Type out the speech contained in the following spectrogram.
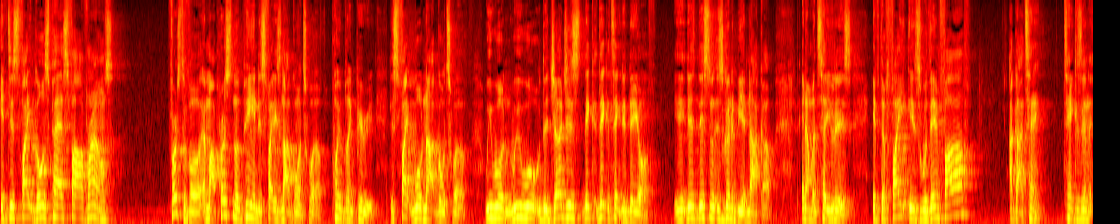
if this fight goes past five rounds, first of all, in my personal opinion, this fight is not going 12. Point blank, period. This fight will not go 12. We will, we will, the judges, they, they can take the day off. This, this is going to be a knockout. And I'm to tell you this if the fight is within five, I got Tank. Tank is gonna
